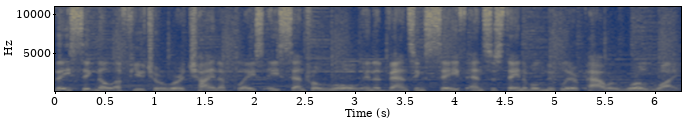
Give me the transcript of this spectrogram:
they signal a future where China plays a central role in advancing safe and sustainable nuclear power worldwide.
